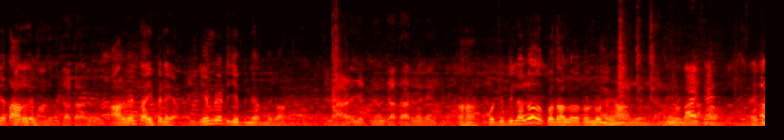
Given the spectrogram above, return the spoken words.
జత ఆరు వేలు. ఆరు వేలతో అయిపోయినాయా? ఏం రేటు చెప్పినారు మీరు? చెప్పినాము జత ఆరు వేలు అయిపోయినాయి. ఆహా, పొట్లి పిల్లలు కొదాలు రెండు ఉన్నాయా? అన్నీ ఉన్నాయి? ఆ.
